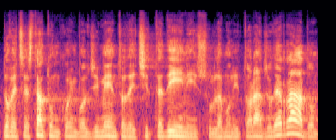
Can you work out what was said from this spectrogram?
dove c'è stato un coinvolgimento dei cittadini sul monitoraggio del radon,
